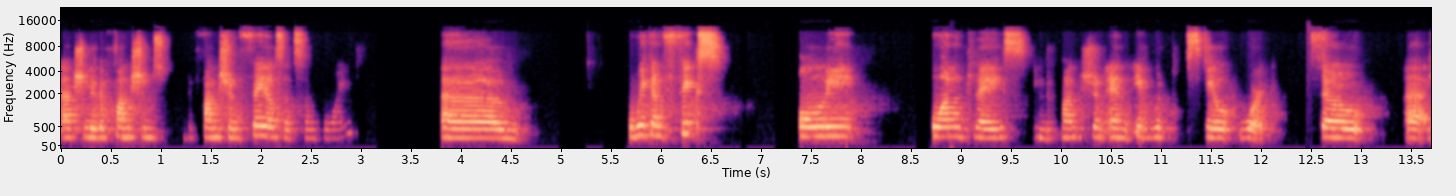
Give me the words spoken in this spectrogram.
actually the functions the function fails at some point, um, we can fix only one place in the function and it would still work. So uh,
